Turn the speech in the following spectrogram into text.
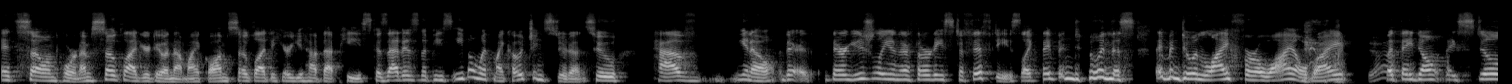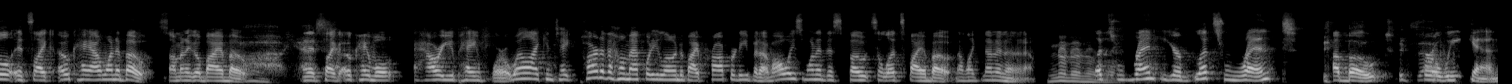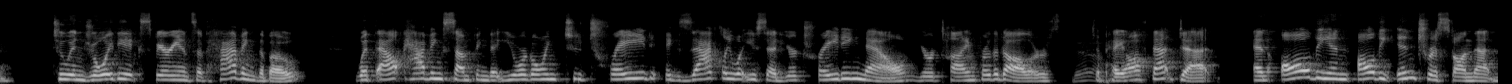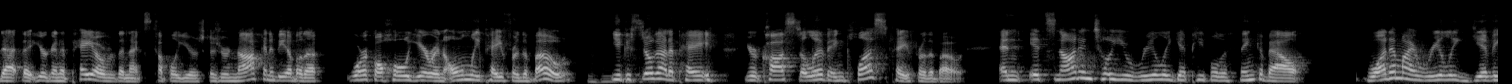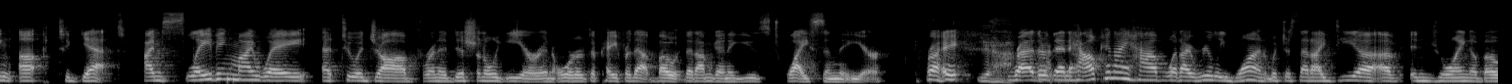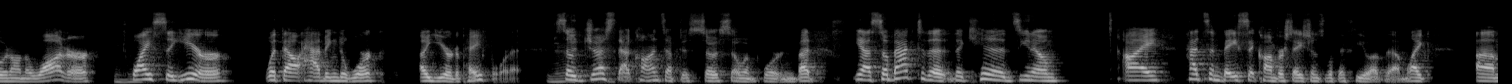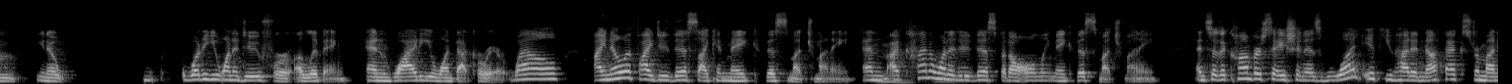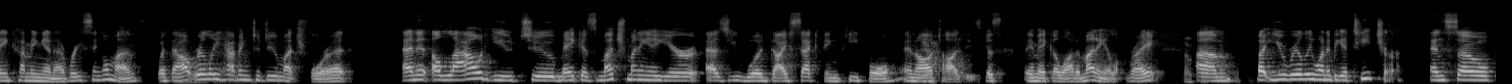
it's so important. I'm so glad you're doing that, Michael. I'm so glad to hear you have that piece because that is the piece, even with my coaching students who have, you know, they're they're usually in their 30s to 50s. Like they've been doing this, they've been doing life for a while, right? Yeah. But they don't, they still, it's like, okay, I want a boat. So I'm gonna go buy a boat. Oh, yes. And it's like, okay, well, how are you paying for it? Well, I can take part of the home equity loan to buy property, but I've always wanted this boat. So let's buy a boat. And I'm like, no, no, no, no, no. No, no, no. Let's no. rent your let's rent a boat exactly. for a weekend to enjoy the experience of having the boat without having something that you are going to trade exactly what you said. You're trading now your time for the dollars yeah. to pay off that debt and all the in, all the interest on that debt that you're going to pay over the next couple years because you're not going to be able to work a whole year and only pay for the boat. Mm-hmm. You still got to pay your cost of living plus pay for the boat. And it's not until you really get people to think about what am I really giving up to get? I'm slaving my way at, to a job for an additional year in order to pay for that boat that I'm going to use twice in the year. Right. Yeah. Rather than how can I have what I really want, which is that idea of enjoying a boat on the water mm-hmm. twice a year without having to work a year to pay for it. Yeah. So just that concept is so, so important. But yeah, so back to the the kids, you know, I had some basic conversations with a few of them, like, um, you know, what do you want to do for a living and why do you want that career? Well, I know if I do this, I can make this much money. And mm. I kind of want to do this, but I'll only make this much money. And so the conversation is what if you had enough extra money coming in every single month without really having to do much for it? and it allowed you to make as much money a year as you would dissecting people in yeah. autopsies because they make a lot of money right okay. um, but you really want to be a teacher and so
